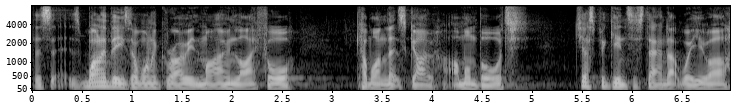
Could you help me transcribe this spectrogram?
this is one of these I want to grow in my own life, or come on, let's go, I'm on board. Just begin to stand up where you are.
